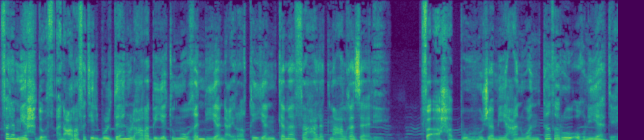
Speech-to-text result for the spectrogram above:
فلم يحدث أن عرفت البلدان العربية مغنيا عراقيا كما فعلت مع الغزالي فأحبوه جميعا وانتظروا أغنياته.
